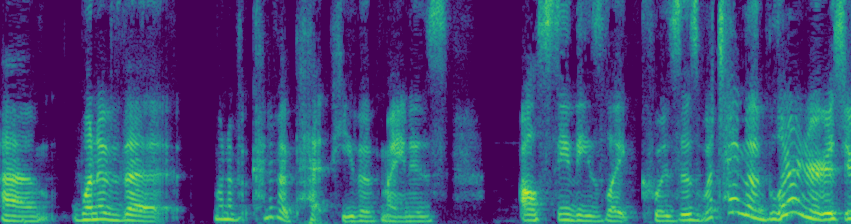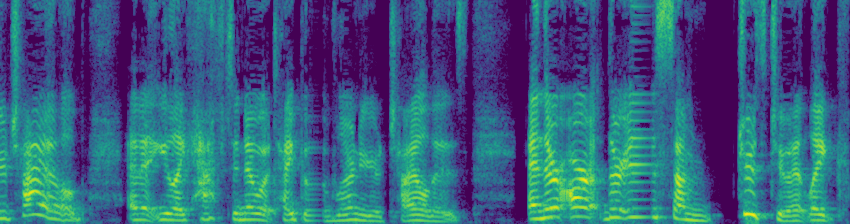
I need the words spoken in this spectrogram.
Um, one of the one of kind of a pet peeve of mine is I'll see these like quizzes. What type of learner is your child? And that you like have to know what type of learner your child is. And there are there is some truth to it. Like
